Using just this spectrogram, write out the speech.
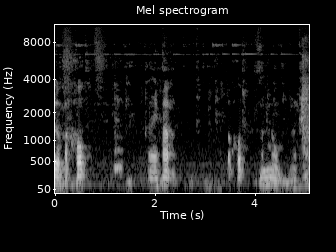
คือประคบอะไรครับ ประคบน้ำนมนะครับ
